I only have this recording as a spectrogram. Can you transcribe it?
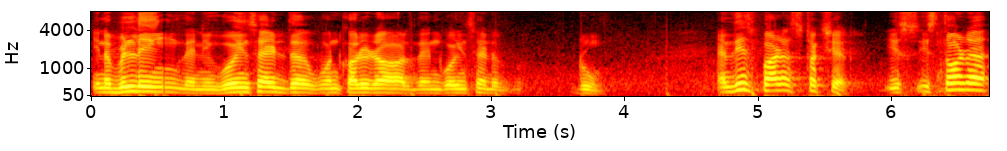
in a building then you go inside the one corridor then go inside a room and this part of structure is, is not a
